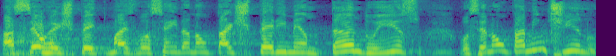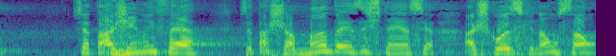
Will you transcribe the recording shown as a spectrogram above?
a seu respeito, mas você ainda não está experimentando isso, você não está mentindo. Você está agindo em fé. Você está chamando à existência as coisas que não são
